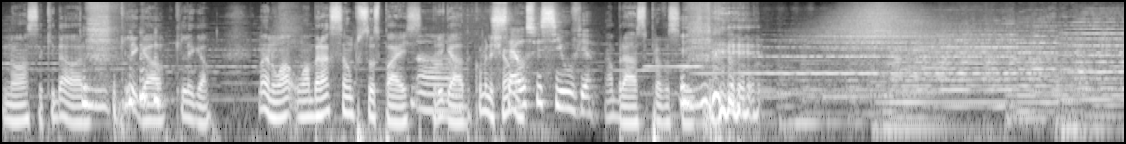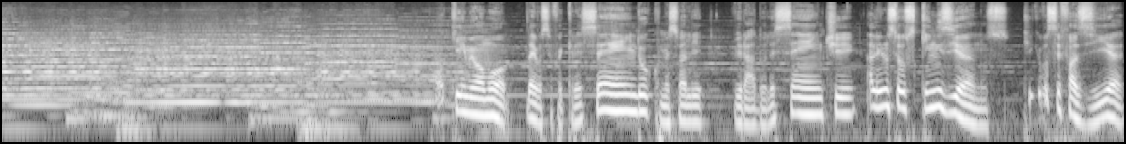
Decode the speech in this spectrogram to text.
Nossa, que da hora. que legal, que legal. Mano, um, um abração pros seus pais. Ah, Obrigado. Como eles chamam? Celso e Silvia. Um abraço para vocês. ok, meu amor. Daí você foi crescendo, começou ali virar adolescente. Ali nos seus 15 anos, o que, que você fazia?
